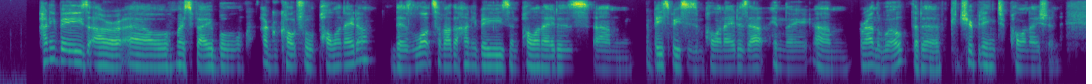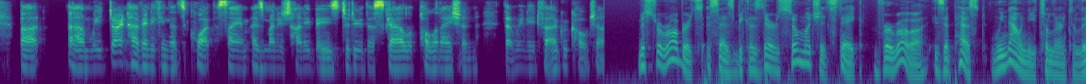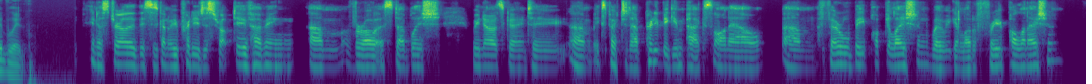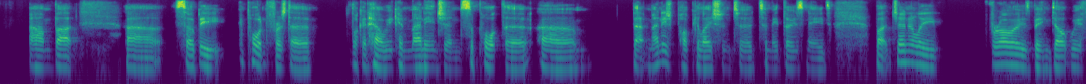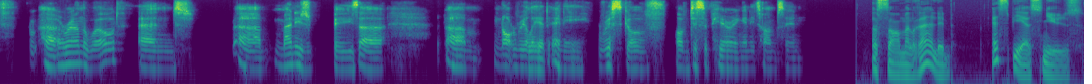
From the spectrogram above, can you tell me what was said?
Honeybees are our most valuable agricultural pollinator there's lots of other honeybees and pollinators, um, bee species and pollinators out in the um, around the world that are contributing to pollination, but um, we don't have anything that's quite the same as managed honeybees to do the scale of pollination that we need for agriculture. Mr. Roberts says because there is so much at stake, Varroa is a pest we now need to learn to live with. In Australia, this is going to be pretty disruptive having um, Varroa establish we know it's going to um, expect to have pretty big impacts on our um, feral bee population, where we get a lot of free pollination. Um, but uh, so be important for us to look at how we can manage and support the um, that managed population to to meet those needs. But generally, varroa is being dealt with uh, around the world, and uh, managed bees are um, not really at any risk of, of disappearing anytime soon. Assam Al SBS News.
